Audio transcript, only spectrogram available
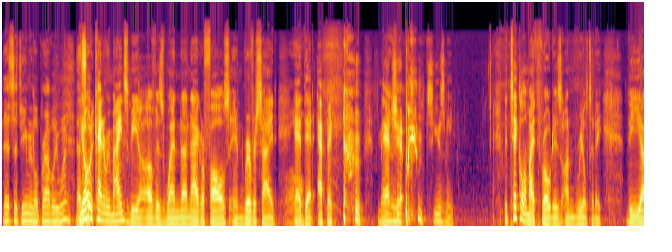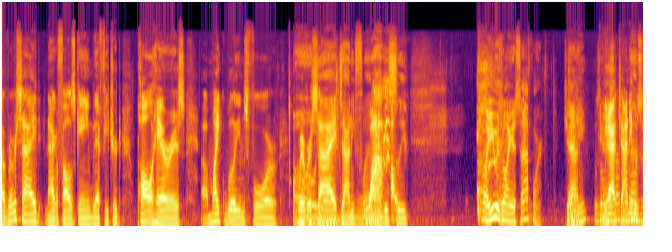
That's the team that'll probably win. That's you know all- what it kind of reminds me of is when uh, Niagara Falls and Riverside had that epic matchup. Excuse me. The tickle in my throat is unreal today. The uh, Riverside Niagara Falls game that featured Paul Harris, uh, Mike Williams for Oh, yeah, Riverside, Johnny Flynn, Wow. obviously. Well, he was only a sophomore. Johnny. Johnny was only Yeah, Johnny was a,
